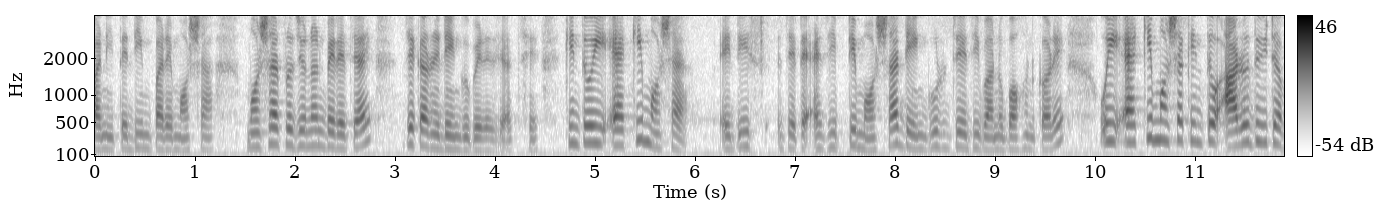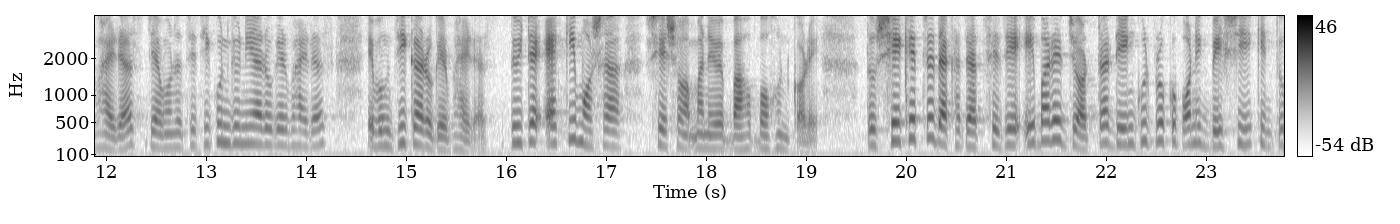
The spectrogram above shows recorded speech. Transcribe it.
পানিতে ডিম পারে মশা। মশার প্রজনন বেড়ে যায়, যে কারণে ডেঙ্গু বেড়ে যাচ্ছে। কিন্তু ওই একই মশা এডিস, যেটা অ্যাজিপ্টি মশা, ডেঙ্গুর যে জীবাণু বহন করে, ওই একই মশা কিন্তু আরও দুইটা ভাইরাস, যেমন হচ্ছে চিকুনগুনিয়া রোগের ভাইরাস এবং জিকা রোগের ভাইরাস, দুইটা একই মশা সে মানে বাহ- বহন করে। তো সেক্ষেত্রে দেখা যাচ্ছে যে এবারের জ্বরটা ডেঙ্গুর প্রকোপ অনেক বেশি, কিন্তু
